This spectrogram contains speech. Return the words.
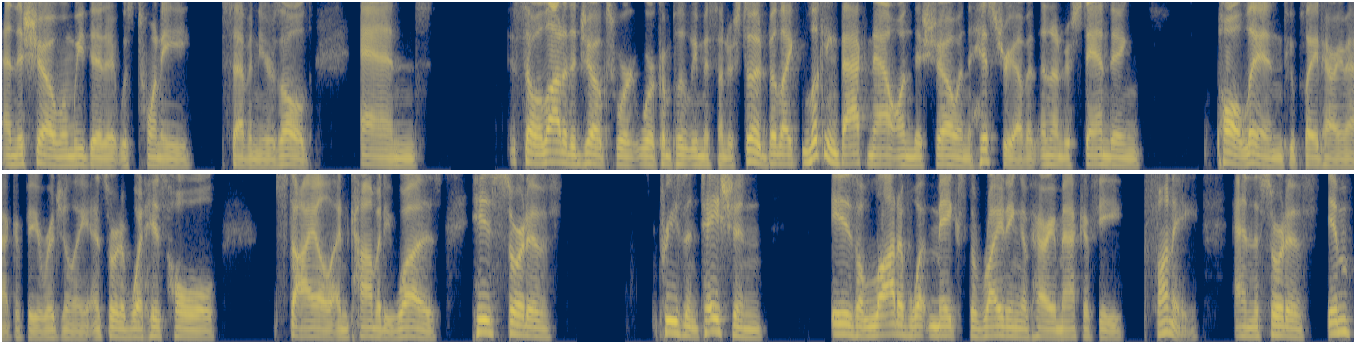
And this show when we did it was 27 years old. And so a lot of the jokes were were completely misunderstood. But like looking back now on this show and the history of it and understanding paul lynde who played harry mcafee originally and sort of what his whole style and comedy was, his sort of presentation is a lot of what makes the writing of Harry McAfee funny and the sort of Im-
